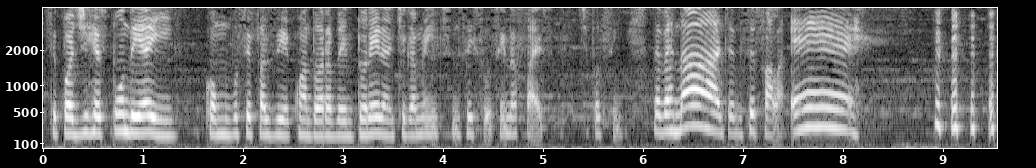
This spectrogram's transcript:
você pode responder aí, como você fazia com a Dora Ventureira antigamente. Não sei se você ainda faz. Tipo assim, não é verdade? Aí você fala, é.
